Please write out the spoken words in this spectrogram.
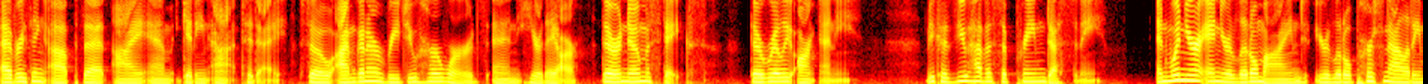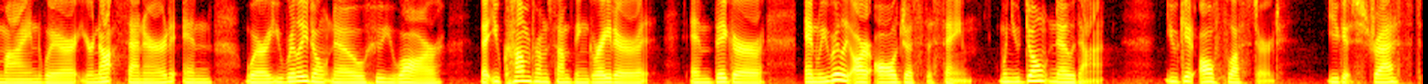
everything up that I am getting at today. So I'm going to read you her words, and here they are. There are no mistakes. There really aren't any, because you have a supreme destiny. And when you're in your little mind, your little personality mind, where you're not centered and where you really don't know who you are, that you come from something greater and bigger, and we really are all just the same. When you don't know that, you get all flustered, you get stressed,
